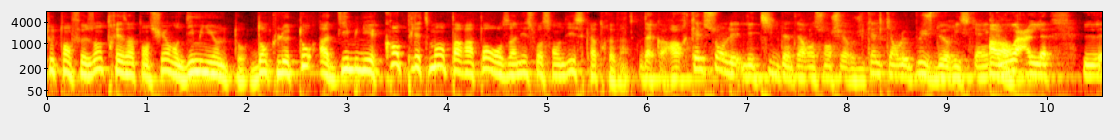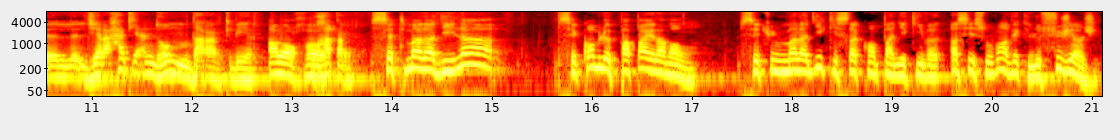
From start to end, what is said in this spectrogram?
tout en faisant très attention en diminuant le taux. Donc le taux a diminué complètement par rapport aux années 70-80. D'accord. Alors quels sont les, types d'interventions chirurgicales qui ont le plus de risques? Hein, Alors, euh, cette maladie-là, c'est comme le papa et la maman. C'est une maladie qui s'accompagne et qui va assez souvent avec le sujet âgé.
